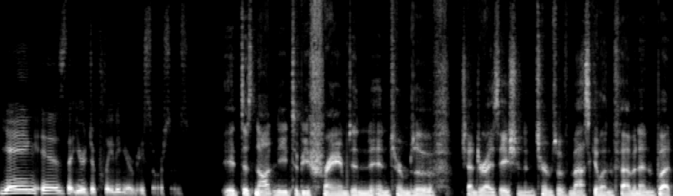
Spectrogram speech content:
Yang is that you're depleting your resources it does not need to be framed in in terms of genderization in terms of masculine feminine but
